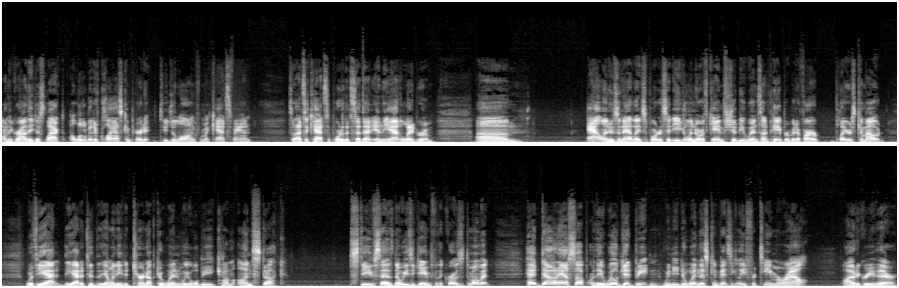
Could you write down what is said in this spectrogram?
on the ground they just lacked a little bit of class compared to Geelong from a Cats fan. So that's a Cat supporter that said that in the Adelaide room. Um, who's an Adelaide supporter, said Eagle and North games should be wins on paper, but if our players come out with the, the attitude that they only need to turn up to win, we will become unstuck. Steve says no easy games for the Crows at the moment. Head down, ass up, or they will get beaten. We need to win this convincingly for team morale. I would agree there.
